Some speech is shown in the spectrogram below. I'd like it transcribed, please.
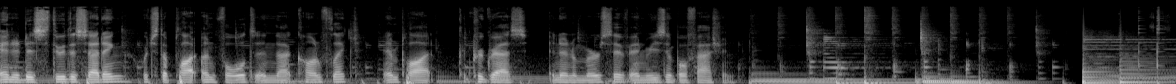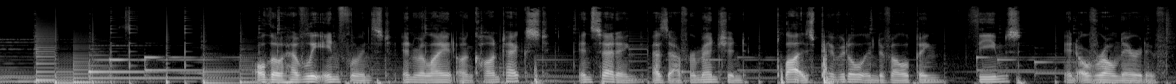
And it is through the setting which the plot unfolds in that conflict and plot could progress in an immersive and reasonable fashion. Although heavily influenced and reliant on context and setting, as aforementioned, plot is pivotal in developing themes and overall narrative.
